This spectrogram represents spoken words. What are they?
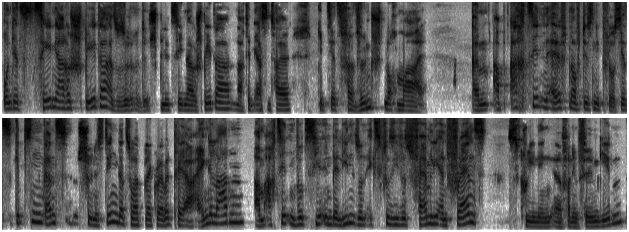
Und jetzt zehn Jahre später, also so, das Spiel zehn Jahre später, nach dem ersten Teil, gibt's jetzt Verwünscht nochmal. Ähm, ab 18.11. auf Disney Plus. Jetzt gibt's ein ganz schönes Ding. Dazu hat Black Rabbit PR eingeladen. Am 18. wird's hier in Berlin so ein exklusives Family and Friends Screening äh, von dem Film geben.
